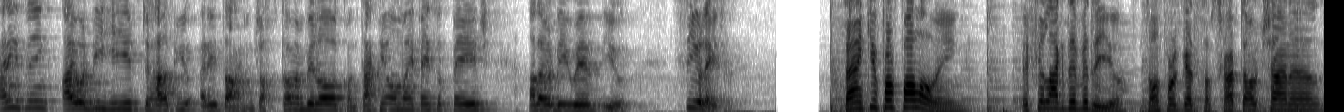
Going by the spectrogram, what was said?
anything, I will be here to help you anytime. Just comment below, contact me on my Facebook page, and I will be with you. See you later. Thank you for following. If you like the video, don't forget to subscribe to our channel,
